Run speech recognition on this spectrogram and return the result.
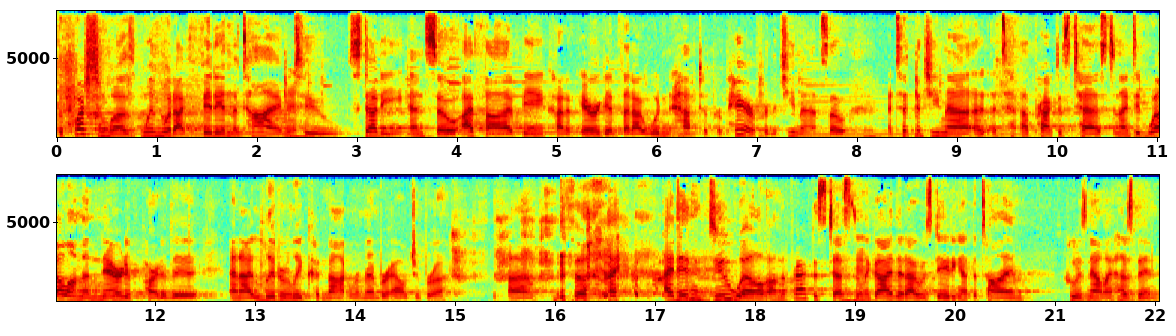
the question was, when would I fit in the time to mm-hmm. study? And so I thought, being kind of arrogant, that I wouldn't have to prepare for the GMAT. So mm. I took the GMAT, a, a t- a practice test, and I did well on the narrative part of it, and I literally could not remember algebra. Um, so I, I didn't do well on the practice test, and the mm-hmm. guy that I was dating at the time, who is now my husband,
